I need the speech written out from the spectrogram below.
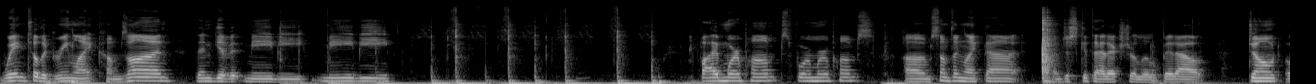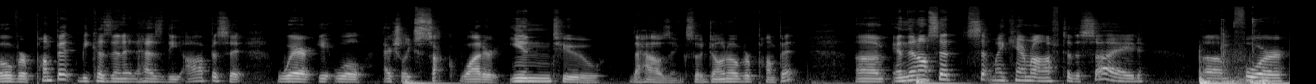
wait until the green light comes on, then give it maybe maybe five more pumps, four more pumps, um, something like that. And just get that extra little bit out. Don't over pump it because then it has the opposite where it will actually suck water into the housing. So don't over pump it. Um, and then I'll set set my camera off to the side um, for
